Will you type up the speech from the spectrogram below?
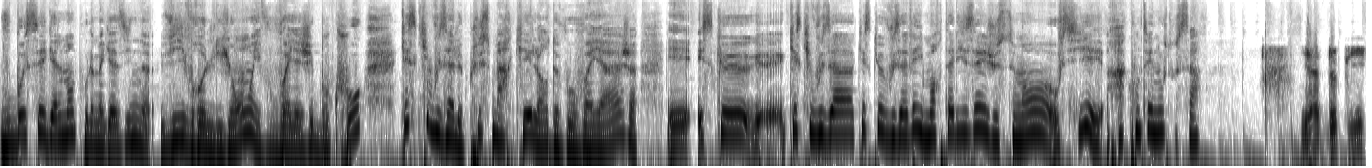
Vous bossez également pour le magazine Vivre Lyon et vous voyagez beaucoup. Qu'est-ce qui vous a le plus marqué lors de vos voyages Et est-ce que euh, qu'est-ce qui vous a qu'est-ce que vous avez immortalisé justement aussi? Et racontez-nous tout ça. Il y a deux pays,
